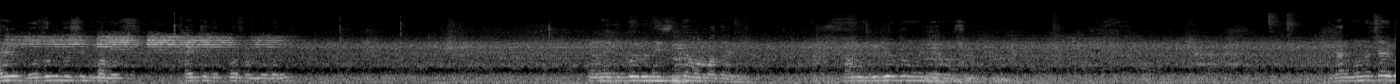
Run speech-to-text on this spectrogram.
আমি ভোজন রসিক মানুষ খাইতে খুব পছন্দ করি। কারণ কি করবেন এই চিন্তা আমার মাথায় নেই। আমি ভিডিও এটাই করছি যার মনে চাইব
